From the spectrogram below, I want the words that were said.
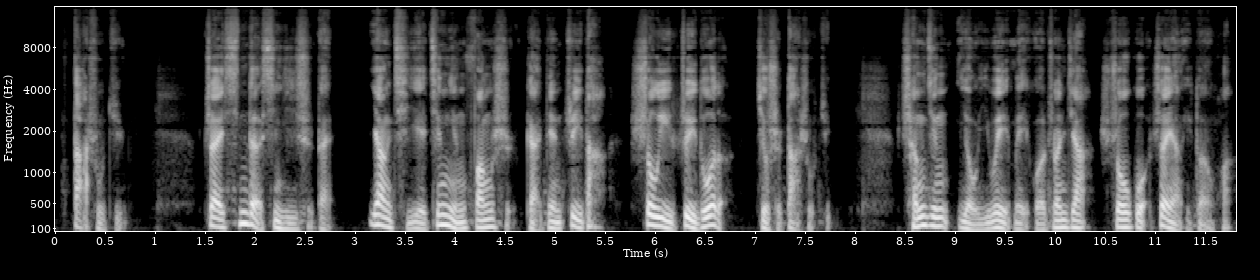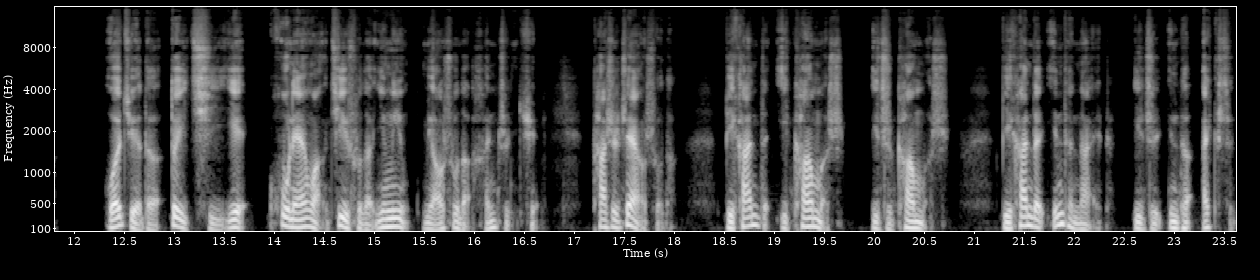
——大数据。在新的信息时代，让企业经营方式改变最大、受益最多的就是大数据。曾经有一位美国专家说过这样一段话，我觉得对企业互联网技术的应用描述的很准确。他是这样说的：“Behind e-commerce is commerce, behind internet is interaction,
